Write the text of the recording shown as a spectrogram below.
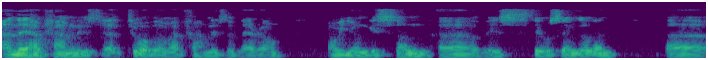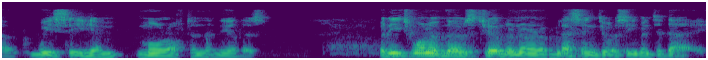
and they have families. Uh, two of them have families of their own. Our youngest son uh, is still single, and uh, we see him more often than the others. But each one of those children are a blessing to us even today,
